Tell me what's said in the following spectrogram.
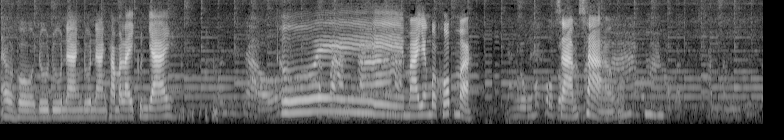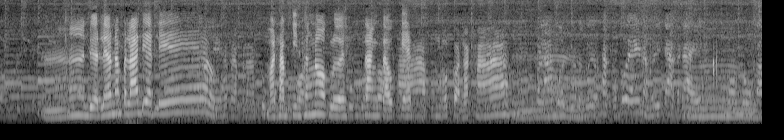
โอ้โห ดูดูนางดูนางทำอะไรคุณยาย มายังบ่ครบว่ะยังลงบ่ครบหรอกสามสาวมาเขาก็ทำมันชุดตองอะอ่าเดือดแล้วน้ำปลาร้าเดือดแล้วมาทำกินข้างนอกเลยตั้งเตาแก๊สปรุงรสก่อนนะคะปลาบดหนึ่งเลยผักกระเบื้องหนึ่งเลยจ้ากระไดลงลงเอา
